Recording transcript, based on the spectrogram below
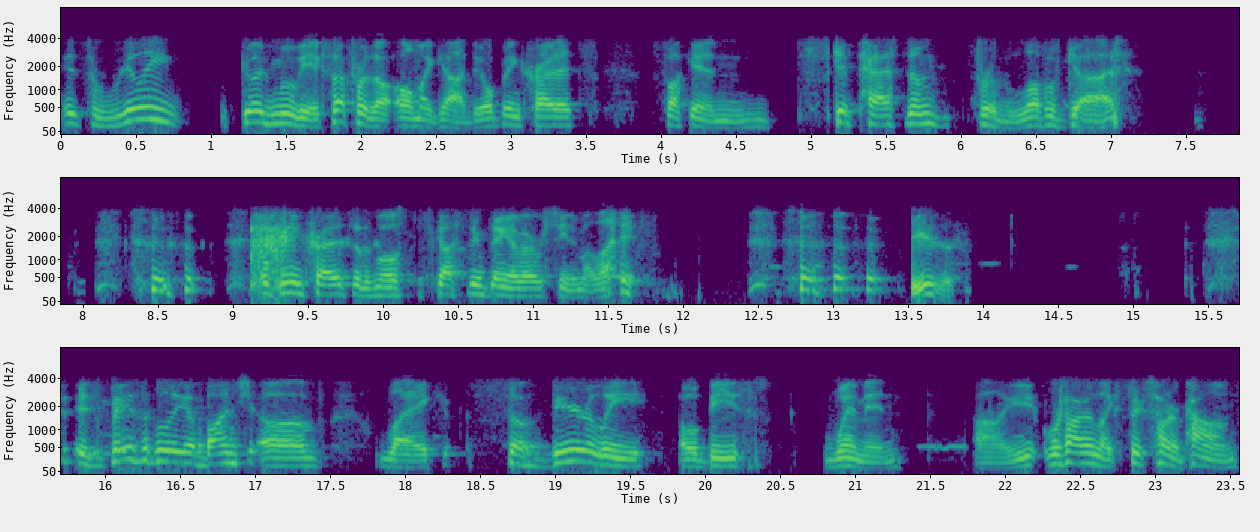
it's a really good movie, except for the oh my god, the opening credits. Fucking skip past them for the love of God. opening credits are the most disgusting thing I've ever seen in my life. Jesus. it's basically a bunch of like severely obese women. Uh, we're talking like 600 pounds,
